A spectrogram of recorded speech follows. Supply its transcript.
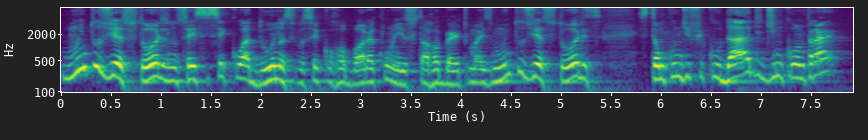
muitos gestores, não sei se você coaduna, se você corrobora com isso, tá, Roberto? Mas muitos gestores estão com dificuldade de encontrar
